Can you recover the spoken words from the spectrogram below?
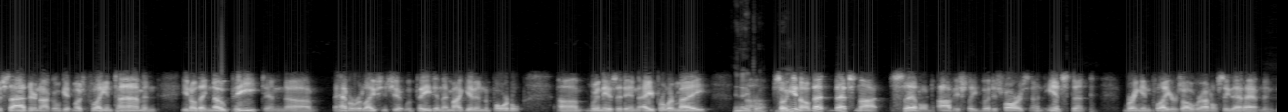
decide they're not going to get much playing time, and you know they know Pete and uh, have a relationship with Pete, and they might get in the portal. Um, when is it in April or May? In April. Uh, so yeah. you know that that's not settled, obviously. But as far as an instant bringing players over, I don't see that happening.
